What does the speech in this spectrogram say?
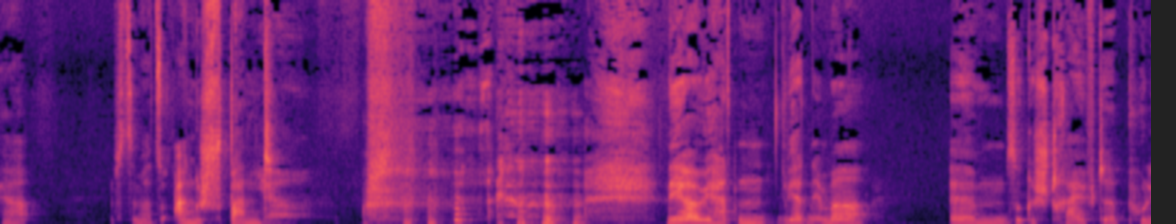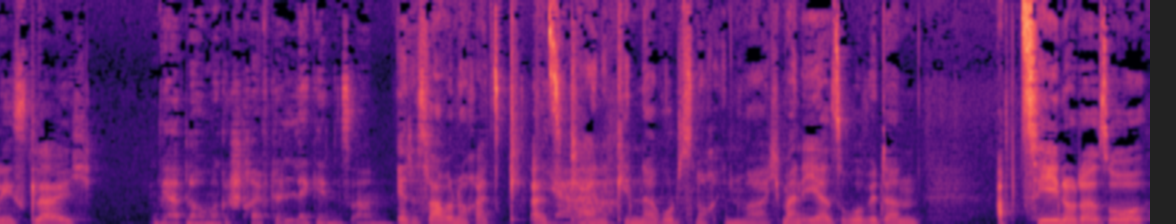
Ja. Du bist immer so angespannt. Ja. Nee, aber wir hatten, wir hatten immer ähm, so gestreifte Pullis gleich. Wir hatten auch immer gestreifte Leggings an. Ja, das war aber noch als, als Ja. kleine Kinder, wo das noch in war. Ich meine eher so, wo wir dann ab 10 oder so.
